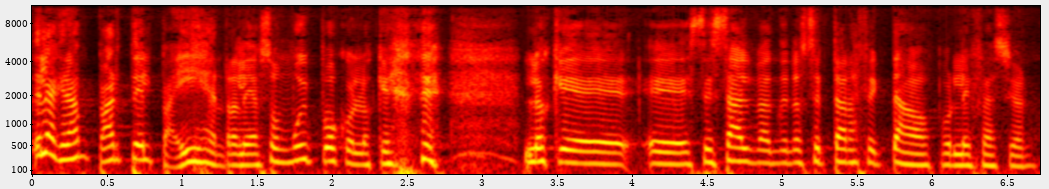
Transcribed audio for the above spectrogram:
de la gran parte del país, en realidad son muy pocos los que, los que eh, se salvan de no ser tan afectados por la inflación?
